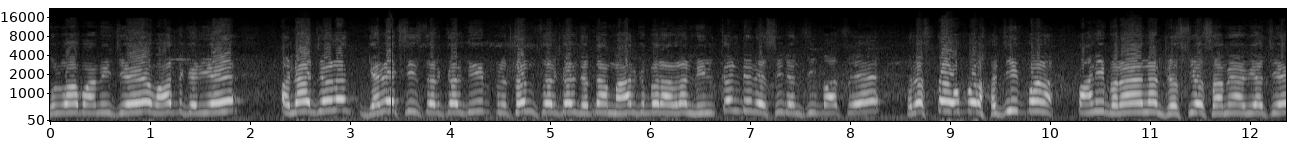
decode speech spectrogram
ખુલવા પામી છે. વાત કરીએ અડાજણ ગેલેક્સી સર્કલથી પ્રથમ સર્કલ જતા માર્ગ પર આવેલા નીલકંઠ રેસિડેન્સી પાસે રસ્તા ઉપર હજી પણ પાણી ભરાયાના દ્રશ્યો સામે આવ્યા છે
